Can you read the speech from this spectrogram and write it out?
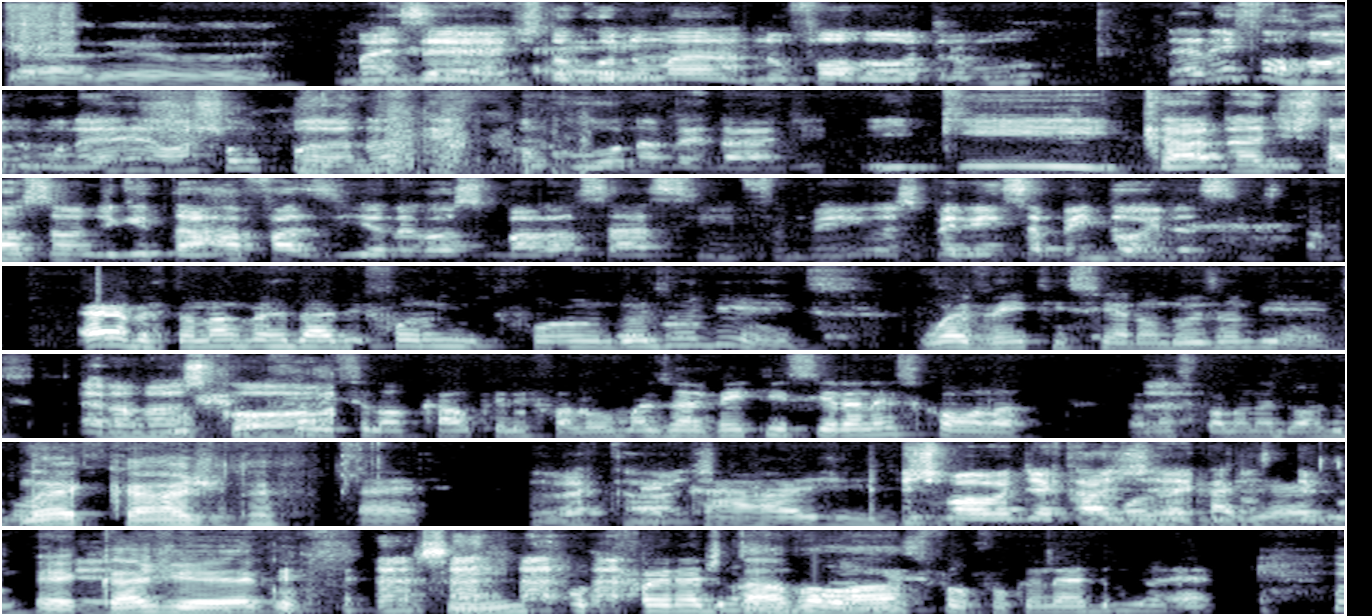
Caramba. Mas é, a gente tocou numa, num forródromo. Não é nem forródromo, né? É uma choupana que a gente tocou, na verdade. E que cada distorção de guitarra fazia o negócio balançar, assim. Foi bem, uma experiência bem doida, assim, sabe? Everton, na verdade, foram, foram dois ambientes. O evento em si eram dois ambientes. Era na o show foi escola. nesse local que ele falou, mas o evento em si era na escola. Era na escola no Eduardo Não é Gomes. Cage, né? É É Cage. Cage. A gente chamava de Famoso Ecageg, não sei Ecageg. porquê. É Cagego. Sim. Pô, Foi Eduardo Estava lá. Foi é,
